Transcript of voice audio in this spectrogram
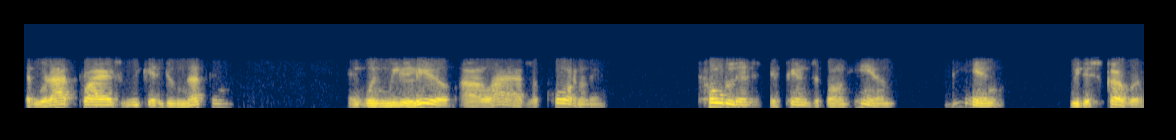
that without Christ we can do nothing. And when we live our lives accordingly, totally depends upon Him, then we discover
